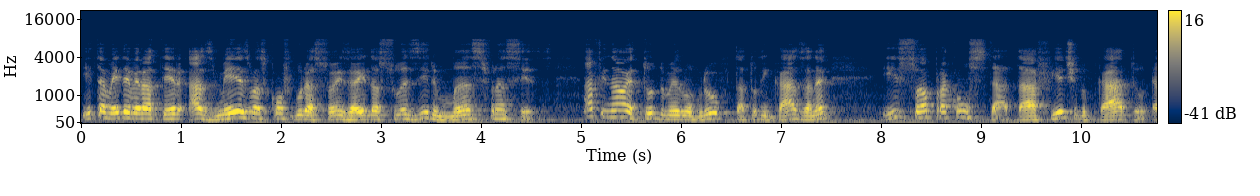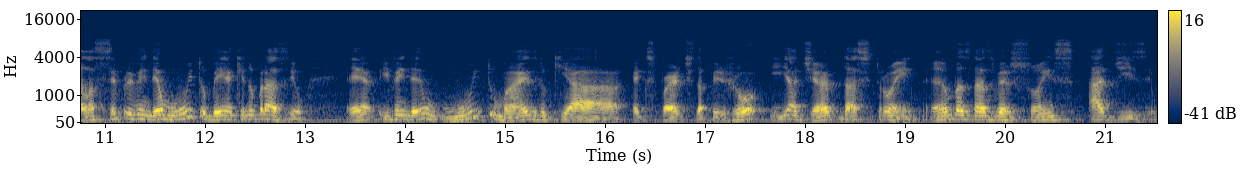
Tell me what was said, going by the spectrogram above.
E também deverá ter as mesmas configurações aí das suas irmãs francesas. Afinal, é tudo do mesmo grupo, tá tudo em casa, né? E só para constar, tá? A Fiat Ducato, ela sempre vendeu muito bem aqui no Brasil. É, e vendeu muito mais do que a Expert da Peugeot e a Jump da Citroën, ambas nas versões a diesel.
